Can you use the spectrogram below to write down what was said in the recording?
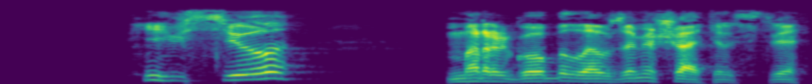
— И все? — Марго была в замешательстве.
